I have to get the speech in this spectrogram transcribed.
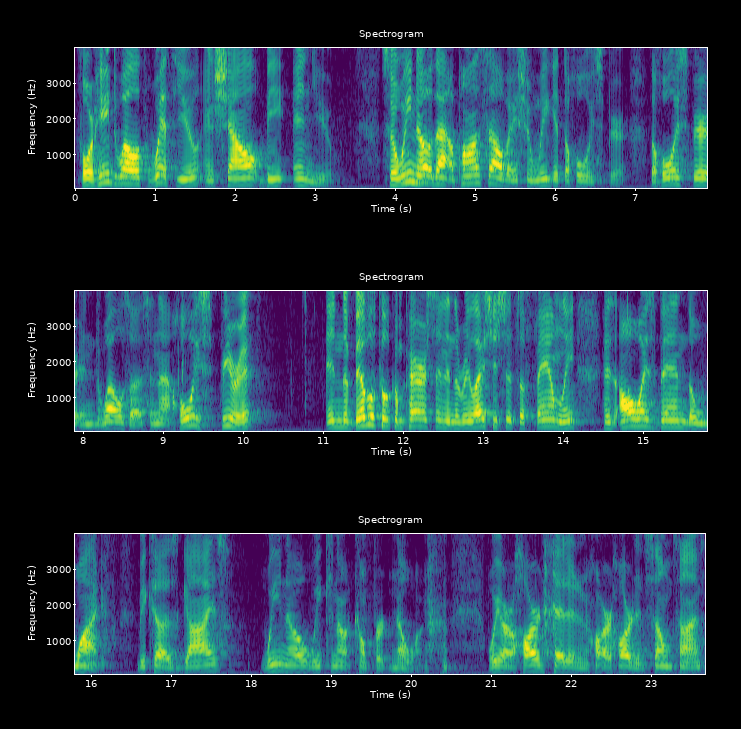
for he dwelleth with you and shall be in you. So we know that upon salvation we get the Holy Spirit. The Holy Spirit indwells us, and that Holy Spirit, in the biblical comparison in the relationships of family, has always been the wife. Because, guys, we know we cannot comfort no one. we are hard headed and hard hearted sometimes.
